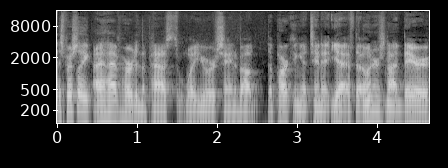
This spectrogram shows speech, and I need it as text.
Especially, I have heard in the past what you were saying about the parking attendant. Yeah, if the owner's not there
